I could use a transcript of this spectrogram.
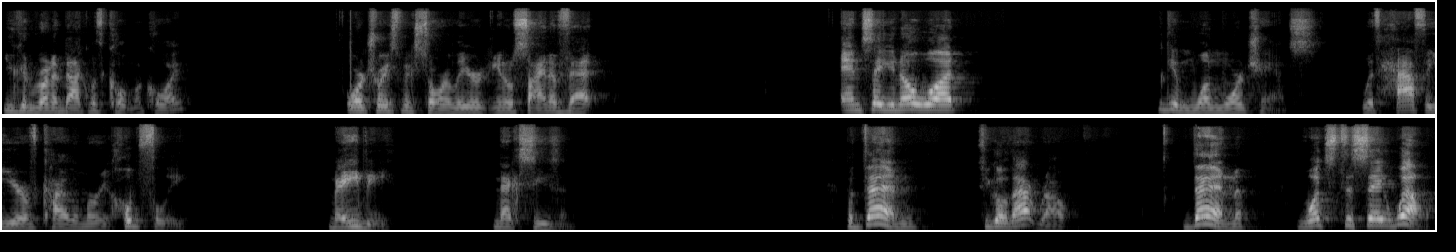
You could run it back with Colt McCoy or Trace McSorley or, you know, sign a vet and say, you know what? We'll give him one more chance with half a year of Kyler Murray, hopefully, maybe next season. But then, if you go that route, then what's to say, well,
